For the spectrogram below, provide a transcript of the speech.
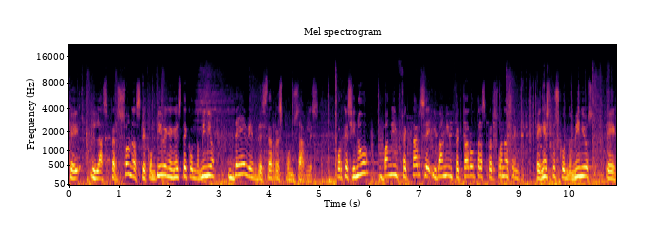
que las personas que conviven en este condominio deben de ser responsables, porque si no van a infectarse y van a infectar otras personas en, estos condominios, eh,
